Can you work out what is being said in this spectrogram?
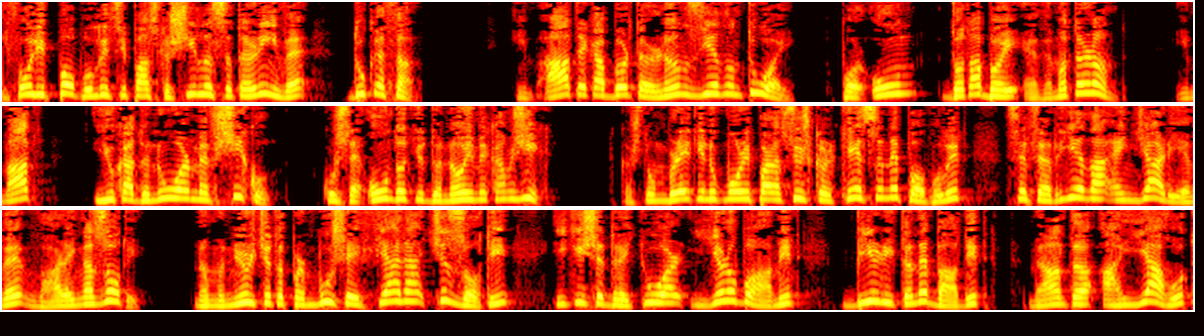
i foli popullit si pas këshillës së të rinjve, duke thënë, im atë ka bërë të rëndë zjedhën tuaj, por unë do të bëj edhe më të rëndë. Im atë ju ka dënuar me fshikull, kurse unë do t'ju dënoj me kam zhikë. Kështu mbreti nuk mori parasysh kërkesën e popullit, sepse rrjedha e njarjeve vare nga Zoti, në mënyrë që të përmbushej fjala që Zoti, i kishe drejtuar Jeroboamit, birit të Nebadit, me antë Ahijahut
